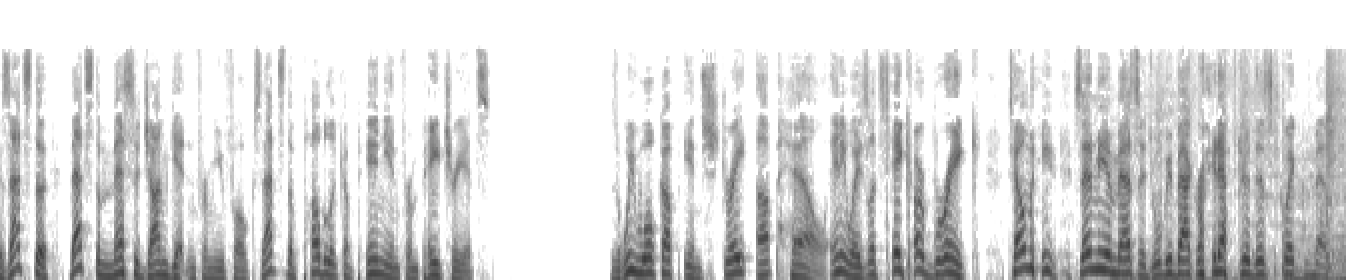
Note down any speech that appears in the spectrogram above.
Because that's the that's the message I'm getting from you folks. That's the public opinion from patriots. Is we woke up in straight up hell. Anyways, let's take our break. Tell me, send me a message. We'll be back right after this quick message.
